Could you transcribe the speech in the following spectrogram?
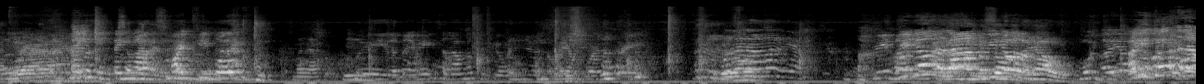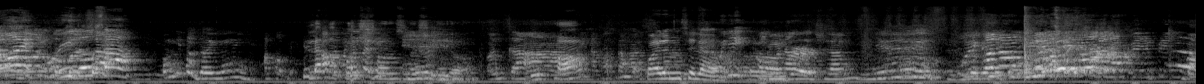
Sa mga smart people. Uy, nataymi. Salamat sa kayo niyo. Sa yung portrait. Wala naman yan. Riddle na lang, riddle. Riddle na lang, oy. Riddle sa. Ako, be. Pila ka questions na siya? Unsa Duha? Paalam sila. Knowledge lang. Uy, ka na. Philippine ba?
